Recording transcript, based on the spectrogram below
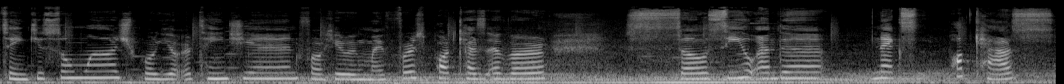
Thank you so much for your attention, for hearing my first podcast ever. So, see you on the next podcast.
